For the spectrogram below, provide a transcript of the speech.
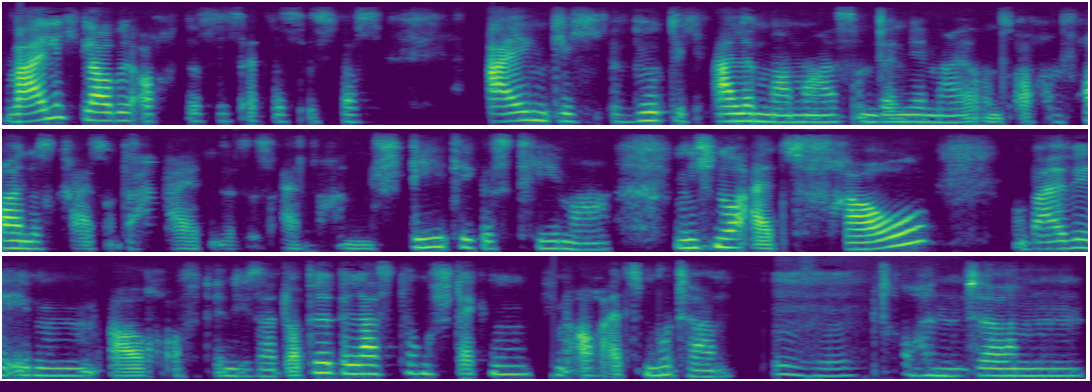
weil ich glaube auch, dass es etwas ist, was eigentlich wirklich alle Mamas und wenn wir mal uns auch im Freundeskreis unterhalten, das ist einfach ein stetiges Thema. Nicht nur als Frau, weil wir eben auch oft in dieser Doppelbelastung stecken, auch als Mutter. Mhm. Und ähm,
